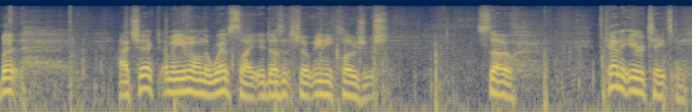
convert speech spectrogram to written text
but I checked. I mean, even on their website, it doesn't show any closures. So, kind of irritates me.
